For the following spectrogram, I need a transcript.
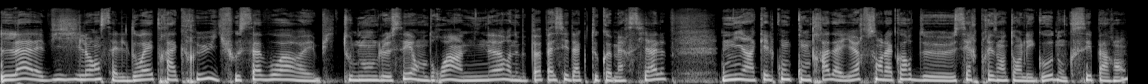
là, la vigilance, elle doit être accrue. Il faut savoir, et puis tout le monde le sait, en droit, un mineur ne peut pas passer d'acte commercial, ni un quelconque contrat d'ailleurs, sans l'accord de ses représentants légaux, donc ses parents.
